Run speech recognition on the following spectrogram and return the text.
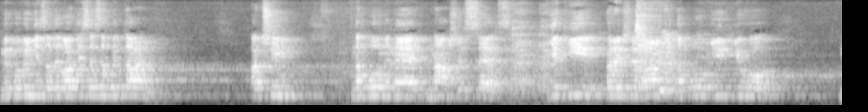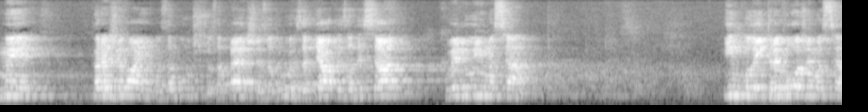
ми повинні задаватися запитанням, а чим наповнене наше серце, які переживання наповнюють його. Ми переживаємо за будь-що, за перше, за друге, за п'яте, за десяте, хвилюємося. Інколи й тривожимося.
